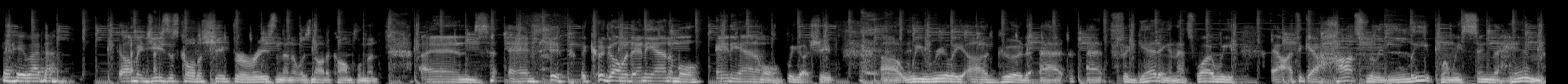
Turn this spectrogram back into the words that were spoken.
for whoever. I mean, Jesus called a sheep for a reason, and it was not a compliment. And and it could have gone with any animal, any animal. We got sheep. Uh, we really are good at at forgetting, and that's why we. I think our hearts really leap when we sing the hymn.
